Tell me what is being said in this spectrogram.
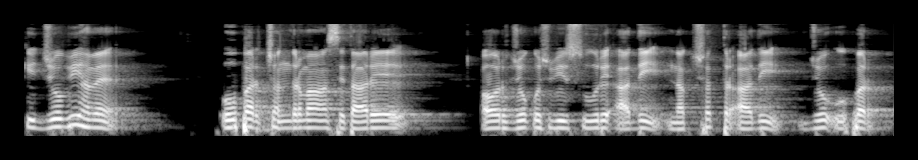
कि जो भी हमें ऊपर चंद्रमा, सितारे और जो कुछ भी सूर्य आदि, नक्षत्र आदि जो ऊपर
